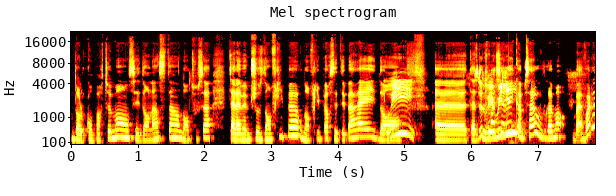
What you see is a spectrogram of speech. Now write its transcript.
dans le comportement, c'est dans l'instinct, dans tout ça. T'as la même chose dans Flipper. Dans Flipper, c'était pareil. Dans, oui. Euh, t'as deux trois séries comme ça où vraiment, bah voilà,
